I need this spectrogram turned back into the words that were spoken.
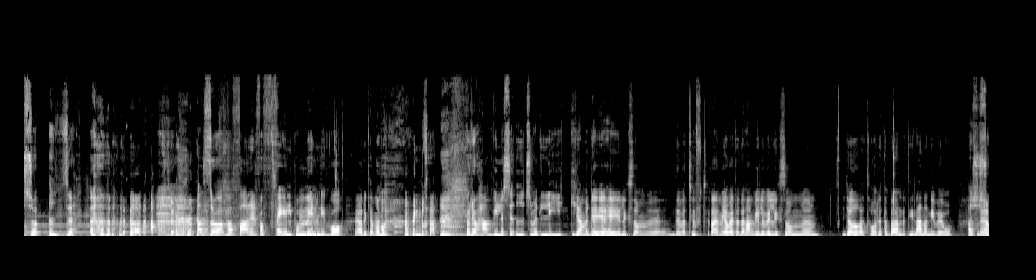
Alltså y. alltså vad fan är det för fel på människor? Ja, det kan man bara undra. Vadå han ville se ut som ett lik? Ja men det är liksom, eh, det var tufft. Nej men jag vet inte, han ville väl liksom eh, göra, ta detta bandet till en annan nivå. Alltså Ja. så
